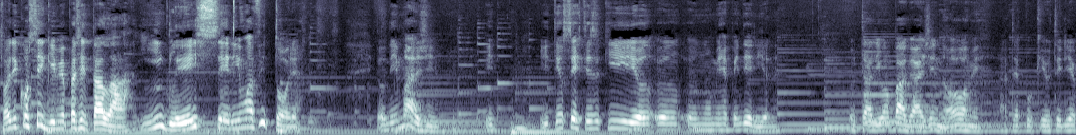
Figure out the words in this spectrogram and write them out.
Só de conseguir me apresentar lá em inglês seria uma vitória. Eu nem imagino. E, e tenho certeza que eu, eu, eu, não me arrependeria, né? Eu traria uma bagagem enorme, até porque eu teria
